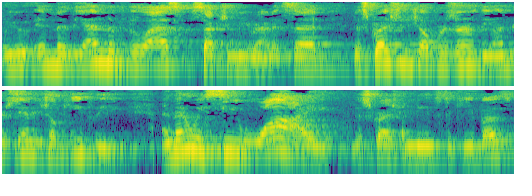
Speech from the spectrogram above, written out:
In the, end of the last section we read, it said, Discretion shall preserve thee, understanding shall keep thee. And then we see why discretion needs to keep us.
